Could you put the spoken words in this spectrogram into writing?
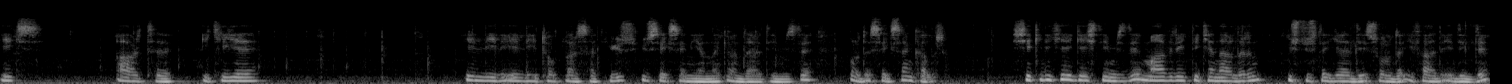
x artı 2y 50 ile 50'yi toplarsak 100, 180'in yanına gönderdiğimizde burada 80 kalır. Şekil 2'ye geçtiğimizde mavi renkli kenarların üst üste geldiği soruda ifade edildi.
